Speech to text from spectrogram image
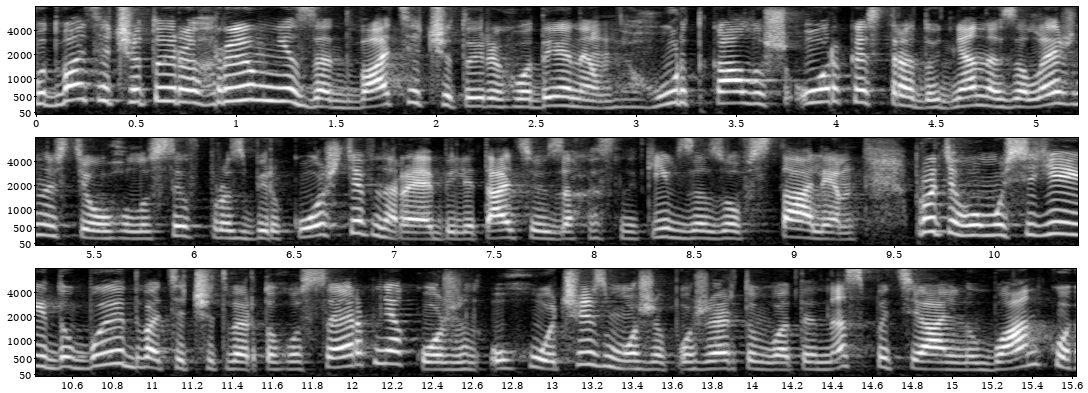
По 24 гривні за 24 години. Гурт Калуш Оркестра до Дня Незалежності оголосив про збір коштів на реабілітацію захисників з Азовсталі. Протягом усієї доби, 24 серпня, кожен охочий зможе пожертвувати на спеціальну банку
